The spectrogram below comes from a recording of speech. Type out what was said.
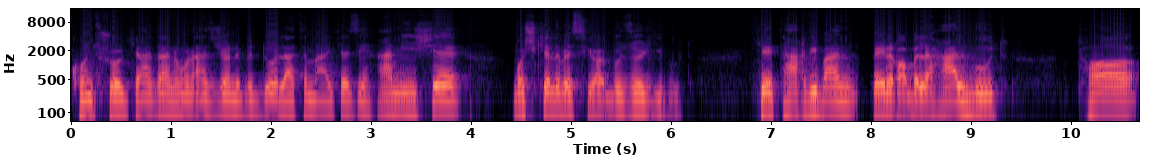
کنترل کردن اون از جانب دولت مرکزی همیشه مشکل بسیار بزرگی بود که تقریبا غیر قابل حل بود تا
